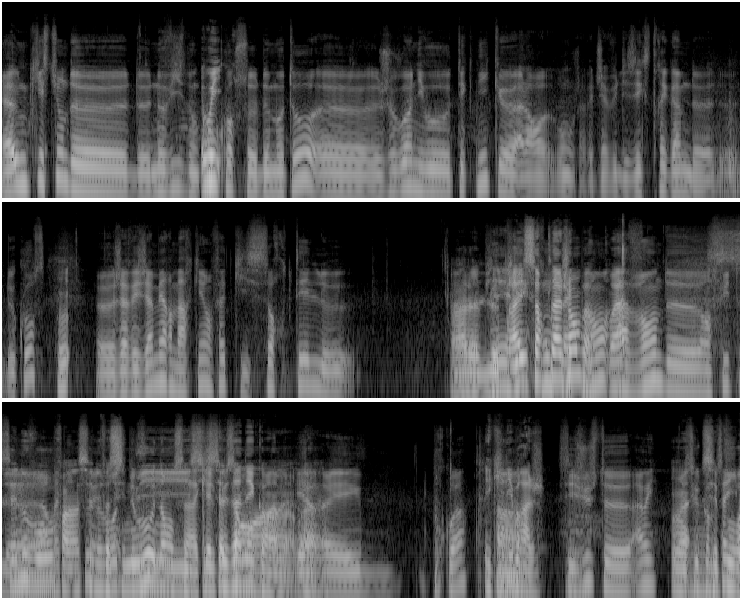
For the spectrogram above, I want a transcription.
Euh, une question de, de novice donc Oui. en course de moto. Euh, je vois au niveau technique. euh, alors bon, j'avais déjà vu des extraits quand même de, de, de course. Mm. Euh, j'avais jamais remarqué en fait qu'il sortait le Ah, euh, le pied. Ah, il sort la jambe, ouais. avant de ensuite. C'est le- nouveau, enfin c'est nouveau. c'est nouveau, non, ça a quelques années quand même. Et, ouais. euh, et pourquoi Équilibrage. C'est juste euh, ah oui. Ouais, parce que comme c'est ça, pour, ils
